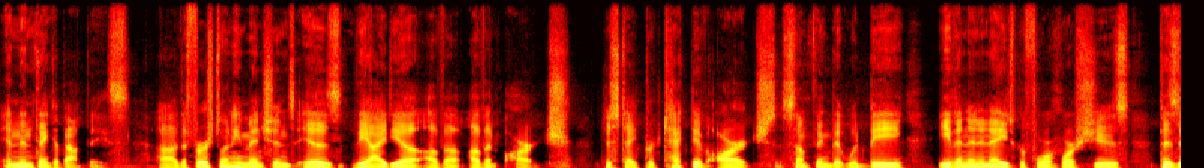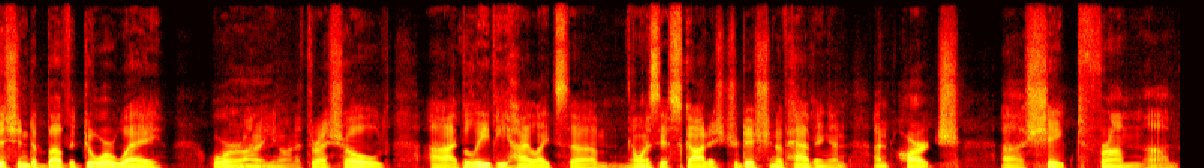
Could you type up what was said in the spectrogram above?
and then think about these. Uh, the first one he mentions is the idea of a of an arch, just a protective arch, something that would be even in an age before horseshoes, positioned above a doorway or on, mm-hmm. you know on a threshold. Uh, I believe he highlights um, I want to say a Scottish tradition of having an an arch uh, shaped from um,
